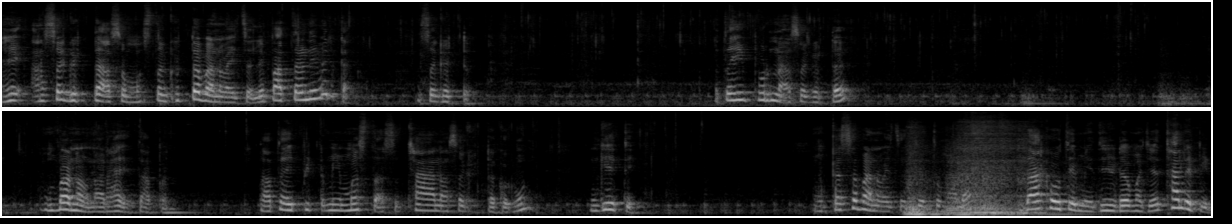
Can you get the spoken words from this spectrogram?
हे असं घट्ट असं मस्त घट्ट बनवायचं. लय पातळ नाही बरं का? असं घट्ट. आता ही पूर्ण असं घट्ट बनवणार आहेत आपण. आता हे पीठ मी मस्त असं छान असं घट्ट करून घेते. कसं बनवायचं ते तुम्हाला दाखवते मी धिडं म्हणजे थालीपीठ.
